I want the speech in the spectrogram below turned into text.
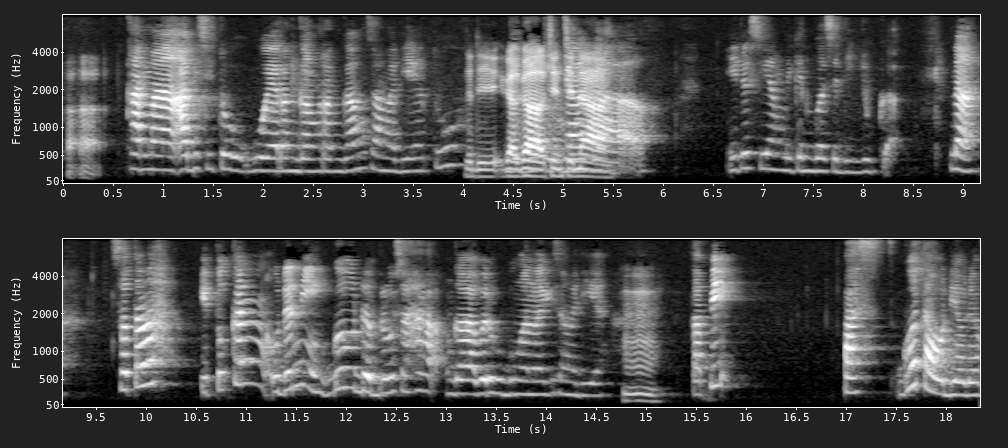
Ah, ah. karena abis itu gue renggang-renggang sama dia tuh jadi gagal jadi cincinnya gagal. itu sih yang bikin gue sedih juga nah setelah itu kan udah nih gue udah berusaha nggak berhubungan lagi sama dia Mm-mm. tapi pas gue tahu dia udah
